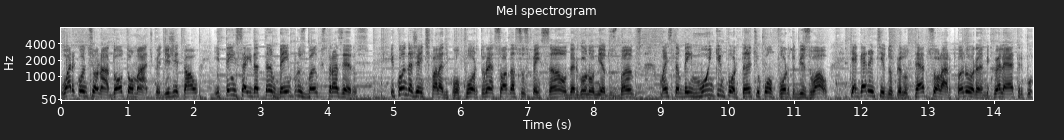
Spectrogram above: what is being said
O ar-condicionado automático é digital e tem saída também para os bancos traseiros. E quando a gente fala de conforto, não é só da suspensão, da ergonomia dos bancos, mas também muito importante o conforto visual, que é garantido pelo teto solar panorâmico elétrico,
